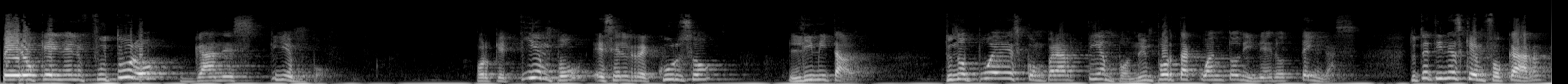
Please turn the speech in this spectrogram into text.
pero que en el futuro ganes tiempo. Porque tiempo es el recurso limitado. Tú no puedes comprar tiempo, no importa cuánto dinero tengas. Tú te tienes que enfocar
